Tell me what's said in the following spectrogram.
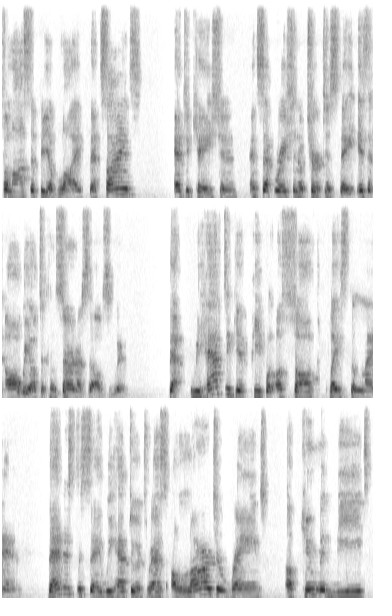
philosophy of life, that science, education, and separation of church and state isn't all we ought to concern ourselves with. That we have to give people a soft place to land. That is to say, we have to address a larger range of human needs,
